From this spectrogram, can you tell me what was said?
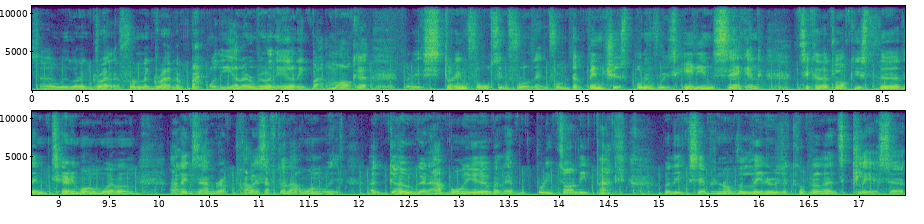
So we've got a grey at the front and a grey at the back with the yellow river, the early back marker. But it's stunning force in front then from Debentious pulling for his head in second. Tick of the clock is third, then Terimon Well and Alexandra Palace after that one with a Gog and Aboyeur. But they're pretty tightly packed with the exception of the leader who's a couple of lengths clear. So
